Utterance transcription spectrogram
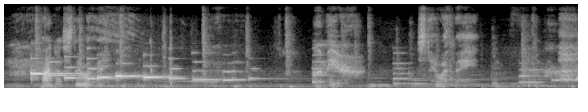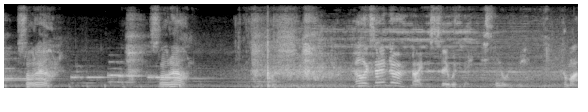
Hmm, Magnus, stay with me. I'm here. Stay with me. Slow down. Slow down. Alexander! Magnus, stay with me. Stay with me. Come on.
